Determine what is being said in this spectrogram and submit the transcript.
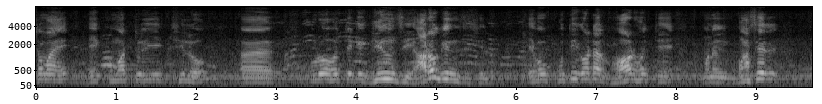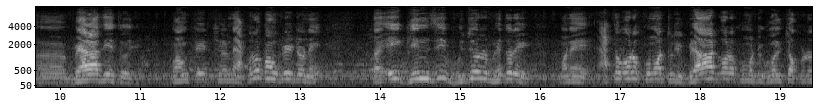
সময় এই কুমারটুলি ছিল পুরো হচ্ছে কি গিঞ্জি আরও গিঞ্জি ছিল। এবং প্রতি কটা ঘর হচ্ছে মানে বাঁশের বেড়া দিয়ে তৈরি। কংক্রিট ছিল না এখনও কংক্রিটও নেই। তা এই গিঞ্জি ভুজোর ভেতরেই মানে এত বড় কুমারটুলি, বিরাট বড় কুমারটুলি, গোল চক্রটা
